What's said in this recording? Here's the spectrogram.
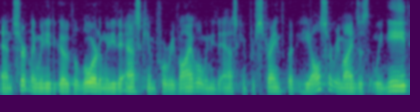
And certainly we need to go to the Lord and we need to ask Him for revival. We need to ask Him for strength. But He also reminds us that we need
